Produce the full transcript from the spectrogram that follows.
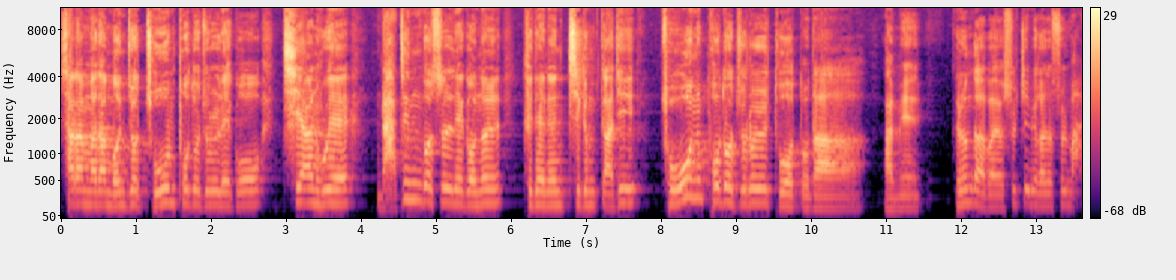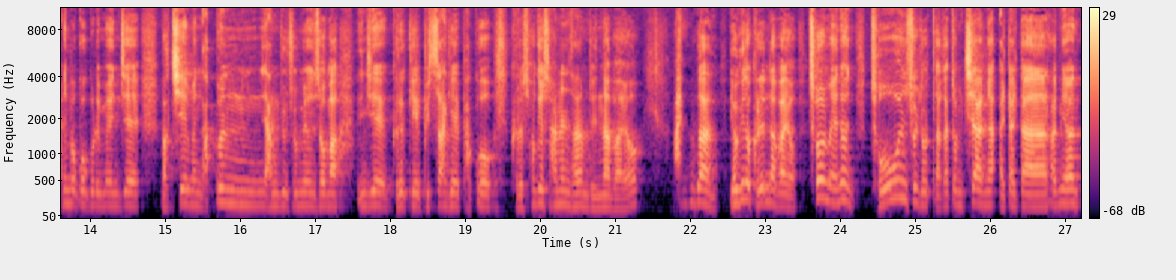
사람마다 먼저 좋은 포도주를 내고 취한 후에 낮은 것을 내거늘 그대는 지금까지 좋은 포도주를 두었도다. 아멘. 그런가 봐요. 술집에 가서 술 많이 먹고 그러면 이제 막 취하면 나쁜 양주 주면서 막 이제 그렇게 비싸게 받고 그래 속여서 하는 사람도 있나 봐요. 하여간 여기도 그랬나 봐요. 처음에는 좋은 술 줬다가 좀 취하면 알딸딸하면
